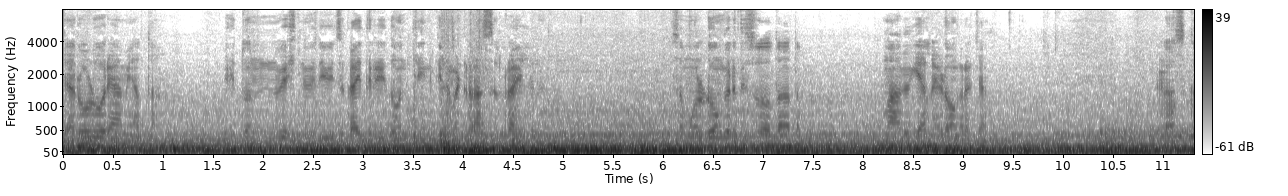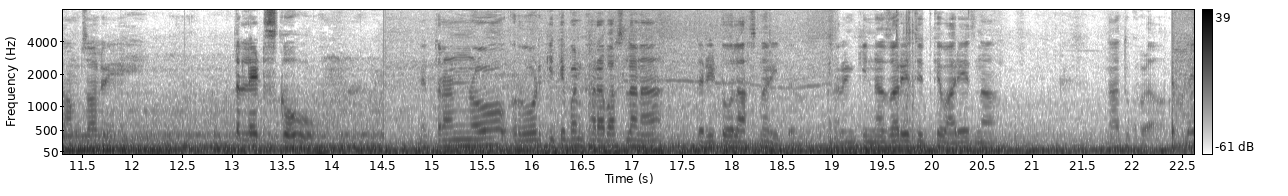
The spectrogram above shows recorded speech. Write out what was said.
त्या रोडवर आहे आम्ही आता. इथून वैष्णवी देवीचं काहीतरी दोन तीन किलोमीटर असेल राहिलेलं. समोर डोंगर दिसत होता आता. माग गेलाय डोंगराच्या. इकडं असं काम चालू आहे. तर लेट्स गो मित्रांनो रोड किती पण खराब असला ना तरी टोल असणार इथं. कारण की नजारेच इतके भारी आहेत ना. ना तू खुळा. घेतले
